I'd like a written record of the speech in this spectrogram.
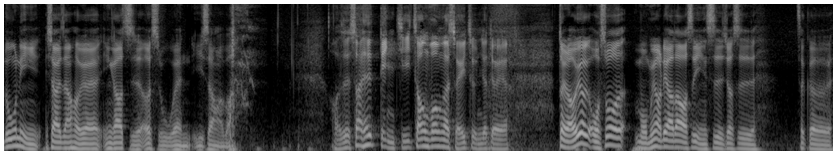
？Looney 下一张合约应该值二十五万以上了吧？哦，这算是顶级中锋的水准就对了。对了，因为我说我没有料到的事情是，就是这个。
